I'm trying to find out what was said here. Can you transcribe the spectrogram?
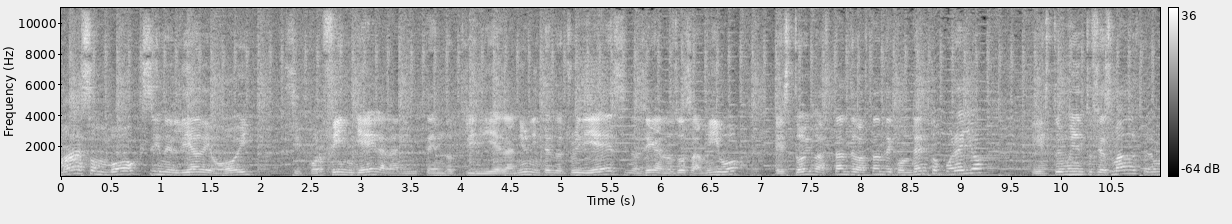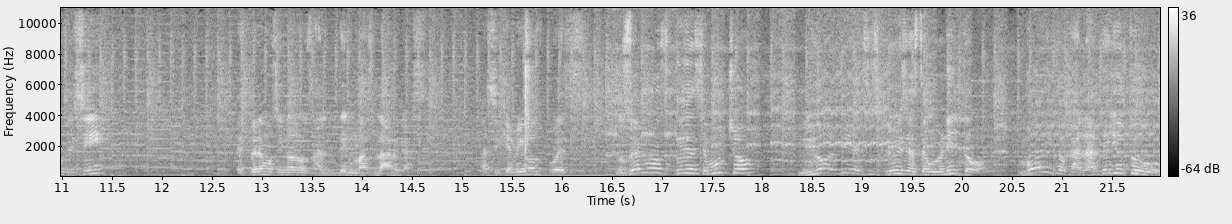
más unboxing el día de hoy. Si por fin llega la Nintendo 3DS, la New Nintendo 3DS, si nos llegan los dos amigos. Estoy bastante, bastante contento por ello. Y estoy muy entusiasmado, esperemos que sí. Esperemos si no nos den más largas. Así que amigos, pues nos vemos, cuídense mucho. No olviden suscribirse a este bonito, bonito canal de YouTube.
